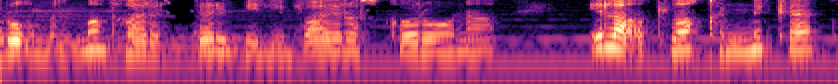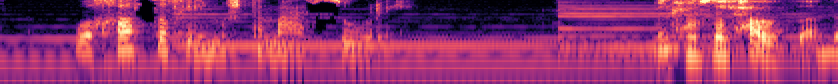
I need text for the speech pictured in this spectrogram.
رغم المظهر السلبي لفيروس كورونا إلى إطلاق النكت وخاصة في المجتمع السوري. من حسن الحظ أن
